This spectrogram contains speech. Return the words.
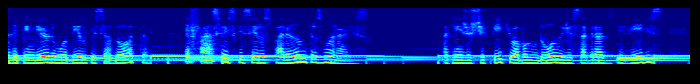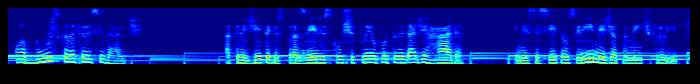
A depender do modelo que se adota, é fácil esquecer os parâmetros morais a quem justifique o abandono de sagrados deveres com a busca da felicidade. Acredita que os prazeres constituem oportunidade rara e necessitam ser imediatamente fruídos.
